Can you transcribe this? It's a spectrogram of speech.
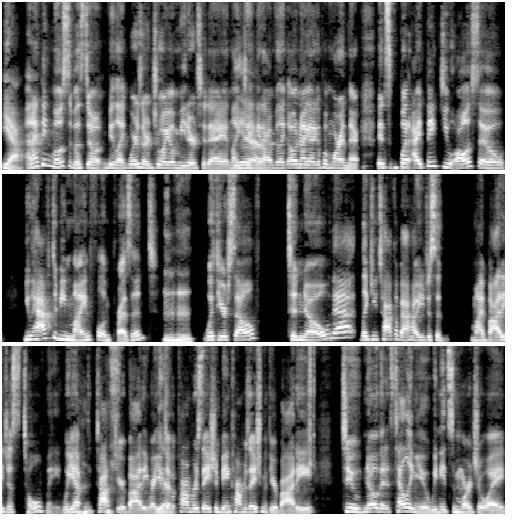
Yeah. And I think most of us don't be like, where's our joyometer today? And like yeah. take it out and be like, oh no, I gotta go put more in there. It's, but I think you also, you have to be mindful and present mm-hmm. with yourself to know that. Like you talk about how you just said, my body just told me. Well, you have to talk to your body, right? You yeah. have to have a conversation, be in conversation with your body to know that it's telling you we need some more joy.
